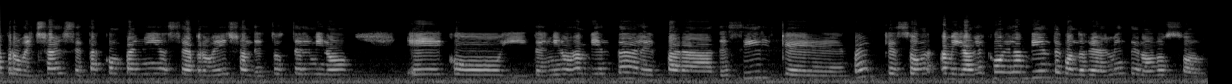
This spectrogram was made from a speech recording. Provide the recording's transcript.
aprovecharse. Estas compañías se aprovechan de estos términos eco y términos ambientales para decir que, pues, que son amigables con el ambiente cuando realmente no lo son.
